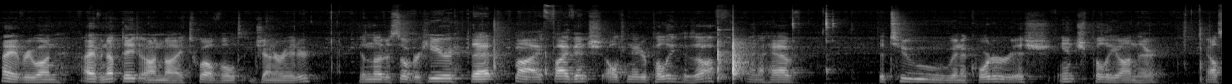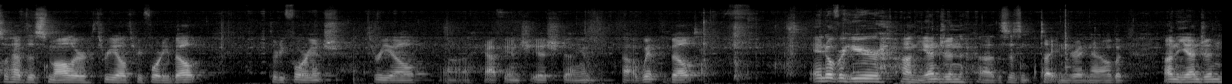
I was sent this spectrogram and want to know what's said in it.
Hi everyone, I have an update on my 12 volt generator. You'll notice over here that my 5 inch alternator pulley is off and I have the 2 and a quarter ish inch pulley on there. I also have this smaller 3L340 belt, 34 inch 3L uh, half inch ish uh, width belt. And over here on the engine, uh, this isn't tightened right now, but on the engine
